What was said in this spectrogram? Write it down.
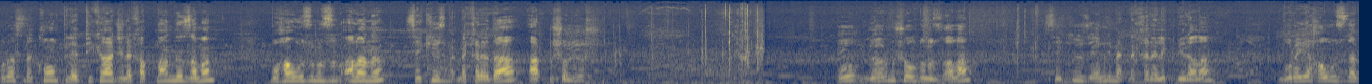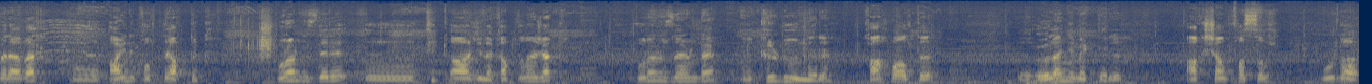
Burası da komple tik ağacıyla kaplandığı zaman bu havuzumuzun alanı 800 metrekare daha artmış oluyor. Bu görmüş olduğunuz alan 850 metrekarelik bir alan. Burayı havuzla beraber e, aynı kodda yaptık. Buranın üzeri e, tik ağacıyla kaplanacak. Buranın üzerinde e, kır düğünleri, kahvaltı, e, öğlen yemekleri, akşam fasıl burada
